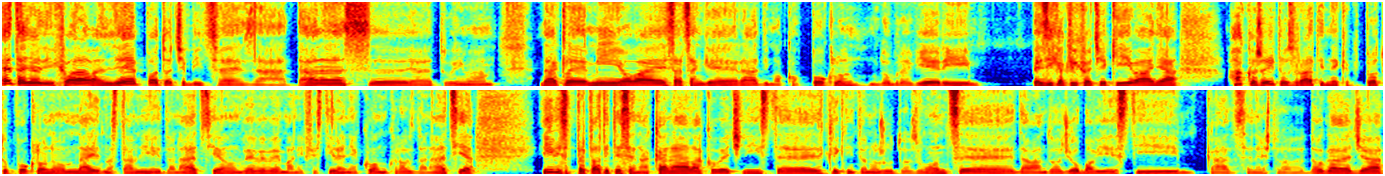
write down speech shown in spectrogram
Eto ljudi, hvala vam lijepo, to će biti sve za danas. Ja tu imam, dakle, mi ovaj satsange radimo kao poklon u dobroj vjeri, bez ikakvih očekivanja. Ako želite uzvratiti nekak protupoklonom, najjednostavnije donacijom www.manifestiranje.com kroz donacija. Ili pretplatite se na kanal ako već niste, kliknite ono žuto zvonce da vam dođe obavijesti kad se nešto događa.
